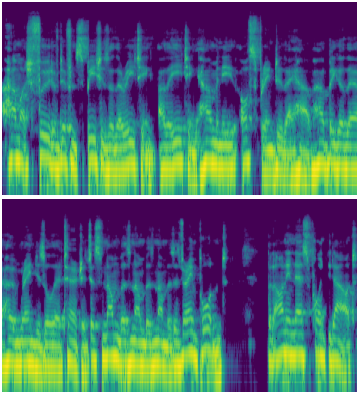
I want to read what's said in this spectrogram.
how much food of different species are they eating? Are they eating? How many offspring do they have? How big are their home ranges or their territories? Just numbers, numbers, numbers. It's very important. But Arne Næss pointed out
